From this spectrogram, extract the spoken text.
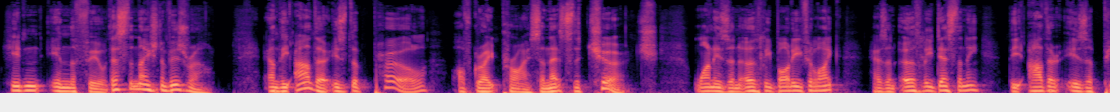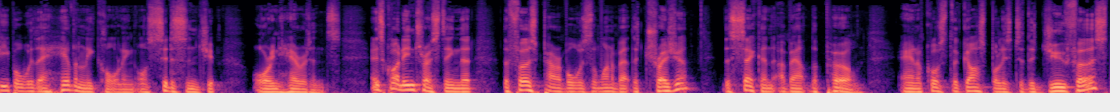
hidden in the field. That's the nation of Israel. And the other is the pearl of great price, and that's the church. One is an earthly body, if you like, has an earthly destiny. The other is a people with a heavenly calling or citizenship or inheritance. And it's quite interesting that the first parable was the one about the treasure, the second about the pearl. And of course, the gospel is to the Jew first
